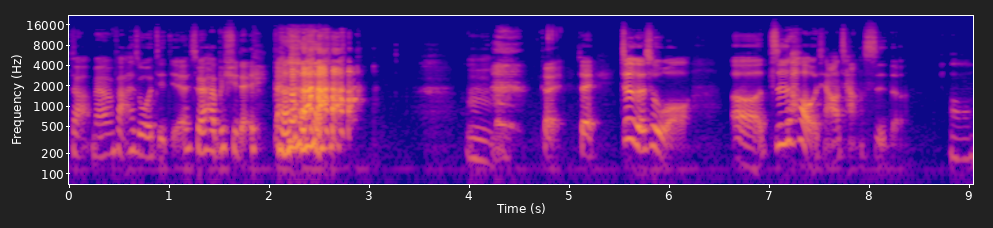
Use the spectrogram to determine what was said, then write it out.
对啊，没办法，她是我姐姐，所以她必须得。嗯，对，所以这个是我呃之后想要尝试的，哦，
